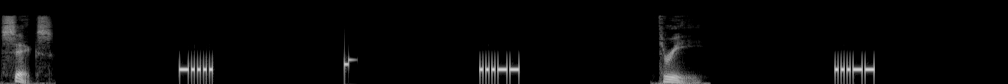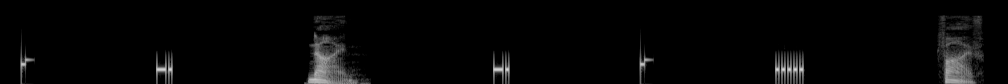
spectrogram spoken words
6. 3. 9. 5.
